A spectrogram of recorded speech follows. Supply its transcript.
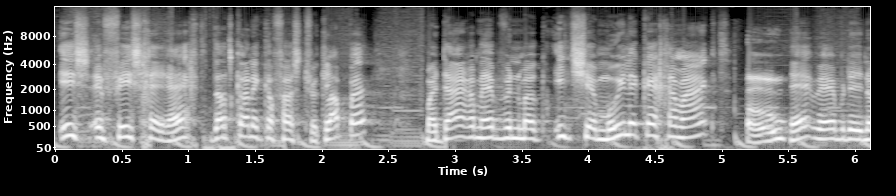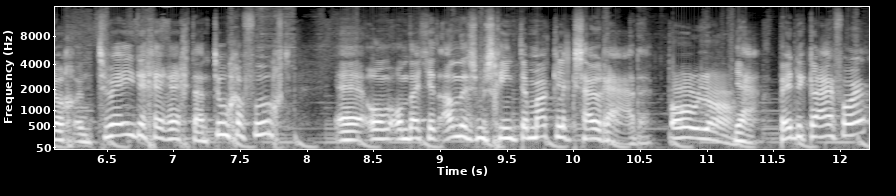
is een visgerecht. Dat kan ik alvast verklappen. Maar daarom hebben we hem ook ietsje moeilijker gemaakt. oh, Hè, we hebben er nog een tweede gerecht aan toegevoegd. eh, om, omdat je het anders misschien te makkelijk zou raden. oh ja. Ja, ben je er klaar voor?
